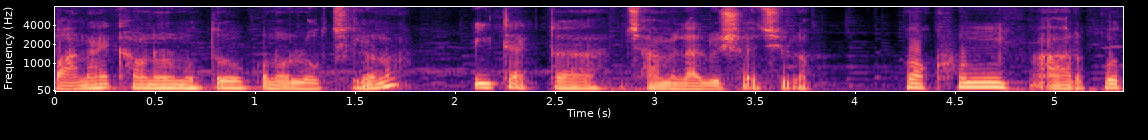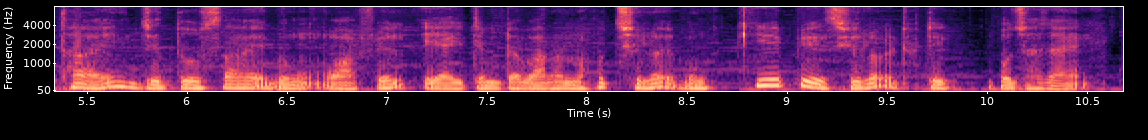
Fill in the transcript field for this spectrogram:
বানায় খাওয়ানোর মতো কোনো লোক ছিল না। এইটা একটা ঝামেলার বিষয় ছিল। কখন আর কোথায় যে দোসা এবং ওয়াফেল এই আইটেমটা বানানো হচ্ছিল এবং কে পেয়েছিল এটা ঠিক বোঝা যায়নি।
